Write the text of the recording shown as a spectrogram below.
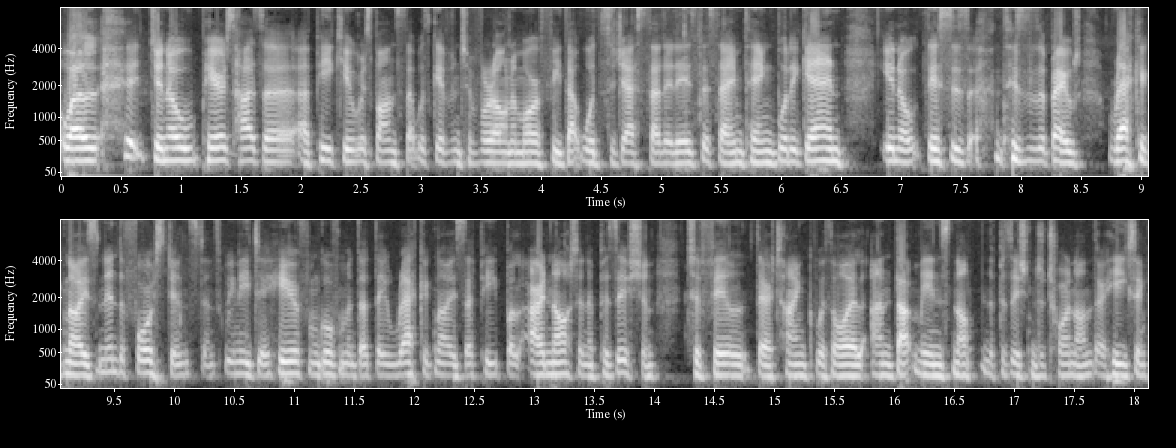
Well, you know, Pearse has a, a PQ response that was given to Verona Murphy that would suggest that it is the same thing. But again, you know, this is this is about recognising in the first instance we need to hear from government that they recognise that people are not in a position to fill their tank with oil, and that means not in a position to turn on their heating.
